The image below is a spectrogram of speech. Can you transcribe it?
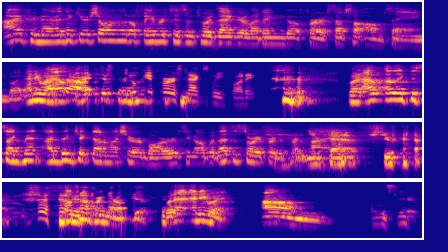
All right, Premier. I think you're showing a little favoritism towards Edgar letting him go first. That's all I'm saying. But anyway, That's I, all I right. like this You'll segment. get first next week, buddy. but I, I like this segment. I've been kicked out of my share of bars, you know. But that's a story for a different you time. have. You have. Let's not bring that up here. But uh, anyway, um, I was there.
